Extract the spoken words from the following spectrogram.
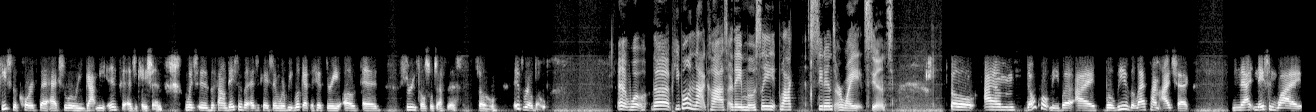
teach the course that actually got me into education, which is the Foundations of Education, where we look at the history of ed through social justice. So it's real dope. And well, the people in that class are they mostly black students or white students? So um, don't quote me, but I believe the last time I checked, na- nationwide,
